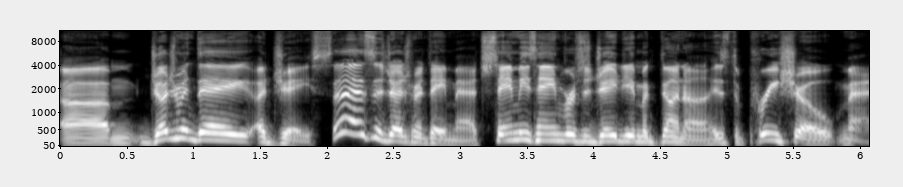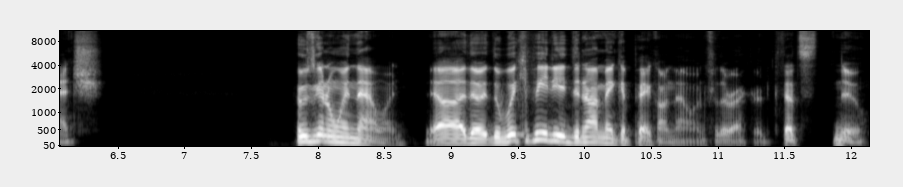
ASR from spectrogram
Um, Judgment Day, a Jace. That's a Judgment Day match. Sami Zayn versus JD McDonagh is the pre-show match. Who's going to win that one? Uh, the the Wikipedia did not make a pick on that one for the record. That's new.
